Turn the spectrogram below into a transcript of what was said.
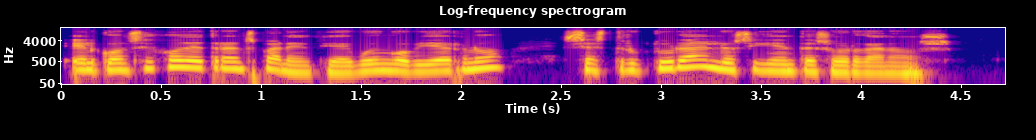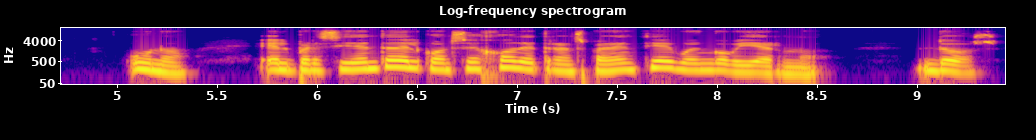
El Consejo de Transparencia y Buen Gobierno se estructura en los siguientes órganos. 1. El presidente del Consejo de Transparencia y Buen Gobierno. 2.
